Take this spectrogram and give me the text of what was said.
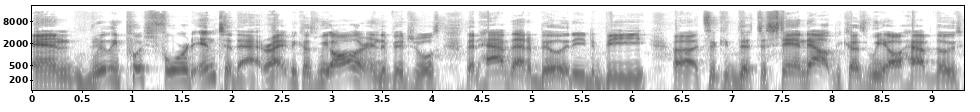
and really push forward into that, right? Because we all are individuals that have that ability to be uh, to to stand out because we all have those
